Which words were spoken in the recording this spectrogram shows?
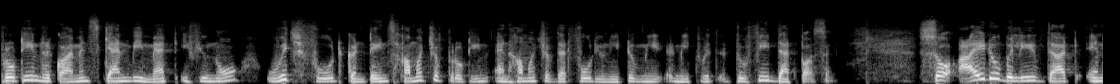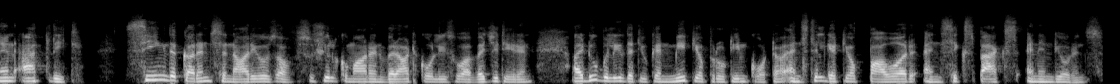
protein requirements can be met if you know which food contains how much of protein and how much of that food you need to meet, meet with to feed that person so i do believe that in an athlete seeing the current scenarios of Sushil Kumar and Virat Kohli who are vegetarian, I do believe that you can meet your protein quota and still get your power and six packs and endurance.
